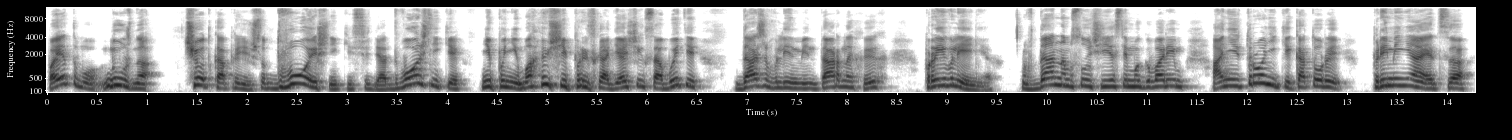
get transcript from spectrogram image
Поэтому нужно четко определить, что двоечники сидят. Двоечники, не понимающие происходящих событий даже в элементарных их проявлениях. В данном случае, если мы говорим о нейтронике, который применяется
